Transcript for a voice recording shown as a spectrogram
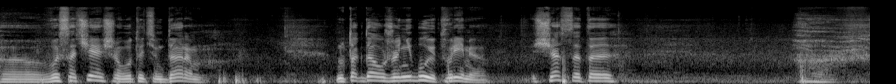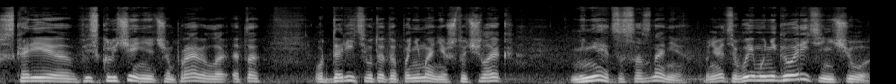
высочайшим вот этим даром, ну тогда уже не будет время. Сейчас это э, скорее исключение, чем правило. Это вот дарить вот это понимание, что человек меняется сознание. Понимаете, вы ему не говорите ничего.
